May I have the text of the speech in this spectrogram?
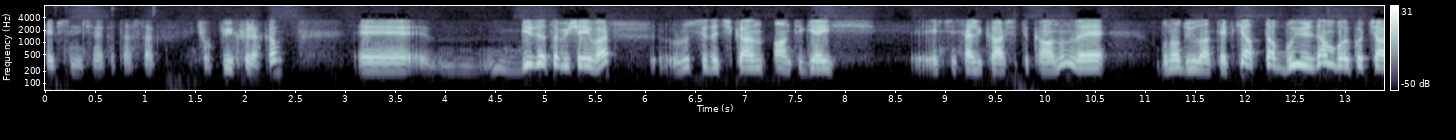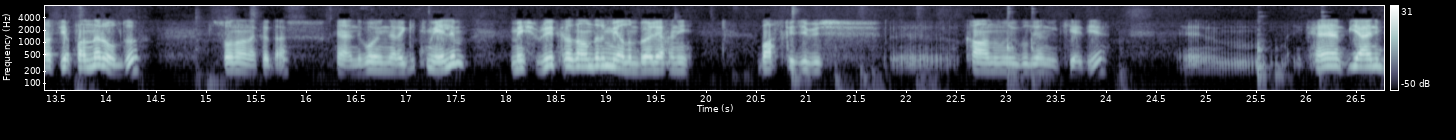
hepsinin içine katarsak çok büyük bir rakam. Ee, bir de tabii şey var. Rusya'da çıkan anti-gay e, eşcinsellik karşıtı kanun ve buna duyulan tepki hatta bu yüzden boykot çağrısı yapanlar oldu son ana kadar. Yani bu oyunlara gitmeyelim, meşruiyet kazandırmayalım böyle hani baskıcı bir e, kanunu uygulayan ülkeye diye. E, hem yani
